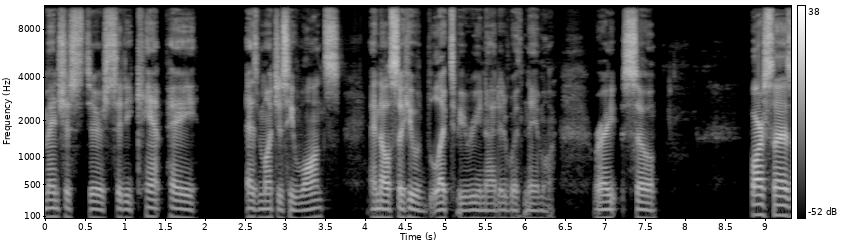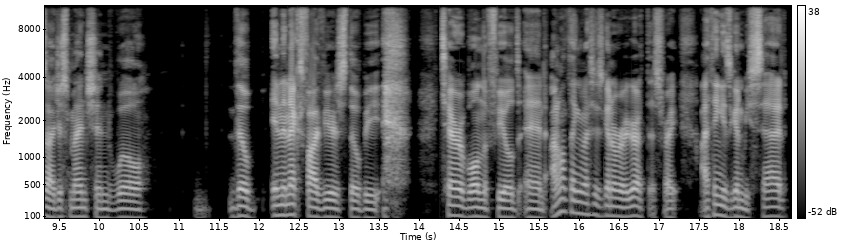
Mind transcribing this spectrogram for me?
Manchester City can't pay as much as he wants, and also he would like to be reunited with Neymar, right? So Barca, as I just mentioned, will they'll in the next five years they'll be terrible in the field, and I don't think Messi's going to regret this, right? I think he's going to be sad.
